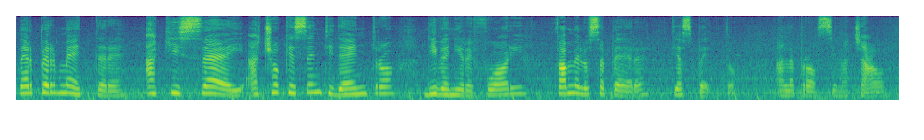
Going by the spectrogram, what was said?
per permettere a chi sei, a ciò che senti dentro di venire fuori? Fammelo sapere, ti aspetto. Alla prossima, ciao!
